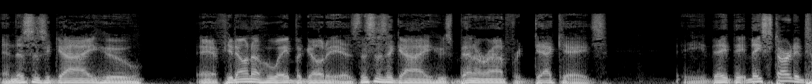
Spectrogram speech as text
And this is a guy who, if you don't know who Abe Vigoda is, this is a guy who's been around for decades. He, they, they, they started.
